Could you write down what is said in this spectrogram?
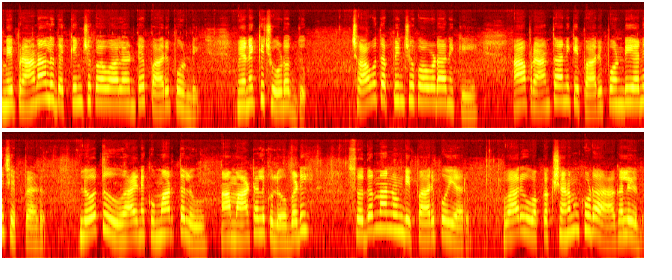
మీ ప్రాణాలు దక్కించుకోవాలంటే పారిపోండి వెనక్కి చూడొద్దు చావు తప్పించుకోవడానికి ఆ ప్రాంతానికి పారిపోండి అని చెప్పాడు. లోతు ఆయన కుమార్తెలు ఆ మాటలకు లోబడి సుధమ్మ నుండి పారిపోయారు వారు ఒక్క క్షణం కూడా ఆగలేదు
